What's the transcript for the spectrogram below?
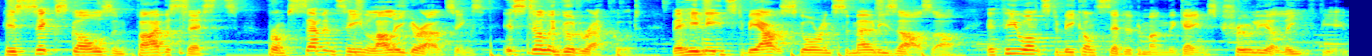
his 6 goals and 5 assists from 17 La Liga outings is still a good record, but he needs to be outscoring Simone Zaza if he wants to be considered among the game's truly elite few.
